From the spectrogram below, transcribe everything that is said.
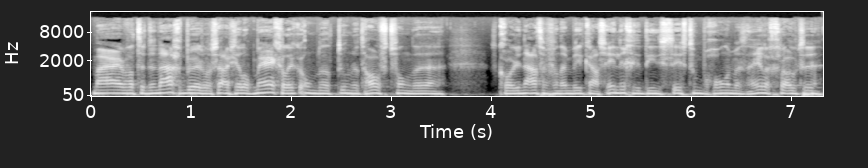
Maar wat er daarna gebeurde was eigenlijk heel opmerkelijk, omdat toen het hoofd van de coördinator van de Amerikaanse inlichtingendienst is toen begonnen met een hele grote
